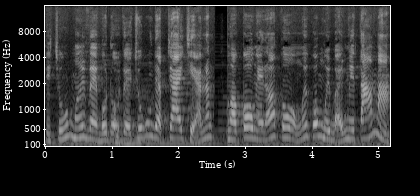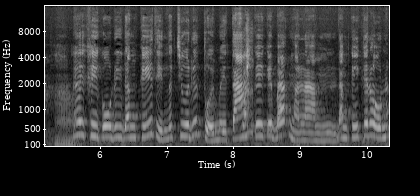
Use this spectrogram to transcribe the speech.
Thì chú mới về bộ đội về chú cũng đẹp trai trẻ lắm. Mà cô ngày đó cô mới có 17 18 mà À. Thế khi cô đi đăng ký thì nó chưa đến tuổi 18 cái cái bác mà làm đăng ký kết hôn á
